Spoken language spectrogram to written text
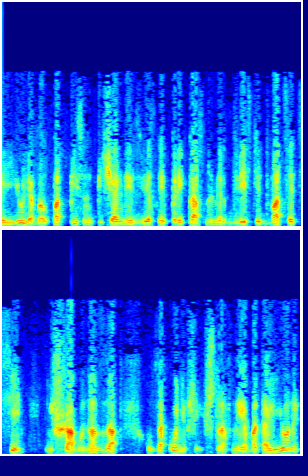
июля был подписан печально известный приказ номер 227 ни шагу назад, узаконивший штрафные батальоны,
